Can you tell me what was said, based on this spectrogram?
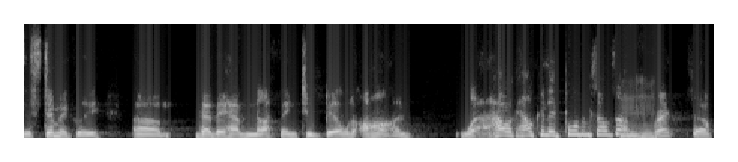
systemically um, that they have nothing to build on, what, how how can they pull themselves up, Mhm. right? So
